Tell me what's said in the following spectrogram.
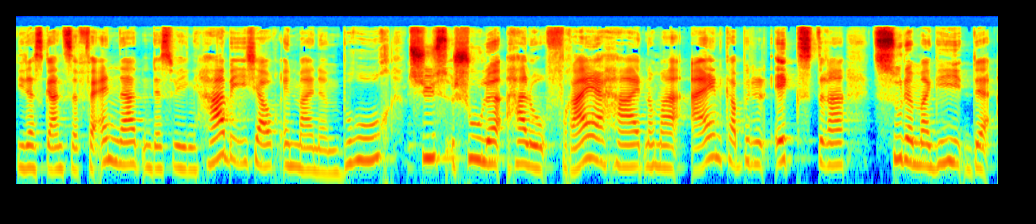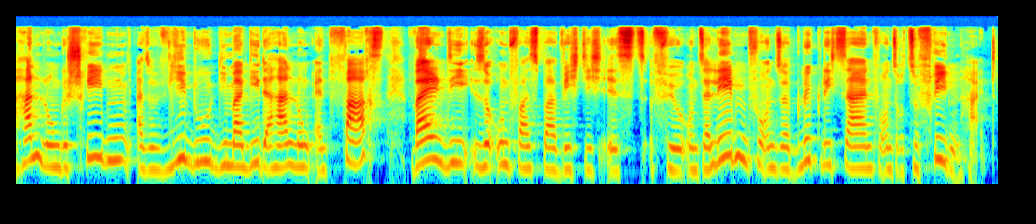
die das Ganze verändert. Und deswegen habe ich auch in meinem Buch Tschüss Schule, Hallo Freiheit nochmal ein Kapitel extra zu der Magie der Handlung geschrieben. Also wie du die Magie der Handlung entfachst, weil die so unfassbar wichtig ist für unser Leben, für unser Glücklichsein, für unsere Zufriedenheit.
